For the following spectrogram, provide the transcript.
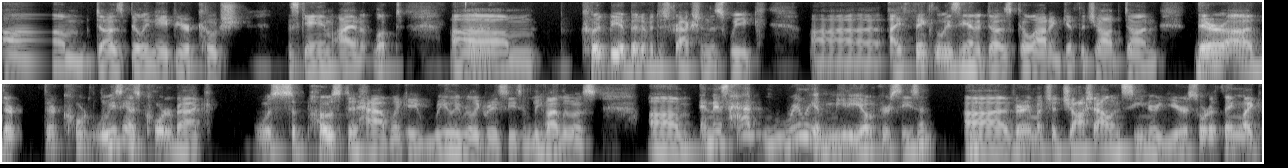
Um, does Billy Napier coach this game? I haven't looked. Um, could be a bit of a distraction this week. Uh, I think Louisiana does go out and get the job done. Their uh, their their quar- Louisiana's quarterback was supposed to have like a really really great season, Levi Lewis, um, and has had really a mediocre season. Uh, very much a Josh Allen senior year sort of thing. Like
